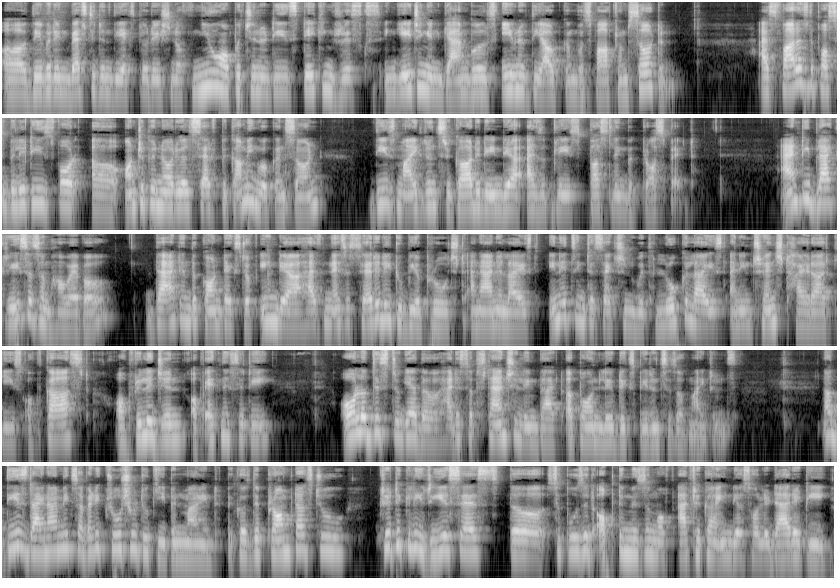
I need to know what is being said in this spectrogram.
Uh, they were invested in the exploration of new opportunities, taking risks, engaging in gambles, even if the outcome was far from certain. As far as the possibilities for uh, entrepreneurial self becoming were concerned, these migrants regarded India as a place bustling with prospect. Anti black racism, however, that in the context of India has necessarily to be approached and analyzed in its intersection with localized and entrenched hierarchies of caste, of religion, of ethnicity. All of this together had a substantial impact upon lived experiences of migrants. Now, these dynamics are very crucial to keep in mind because they prompt us to critically reassess the supposed optimism of Africa India solidarity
